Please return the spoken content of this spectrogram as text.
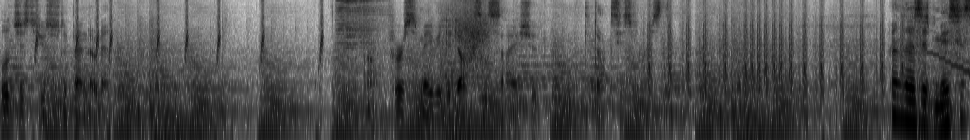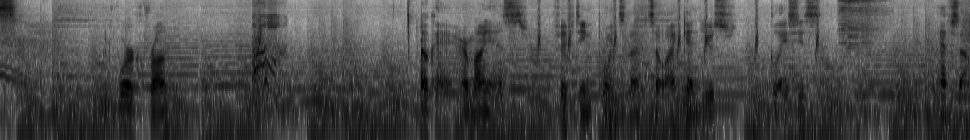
We'll just use Flipendo then. First maybe the Doxies, I should remove the Doxies first. Unless it misses. Good work, Ron. Okay, Hermione has 15 points left, so I can use Glacius. Have some.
